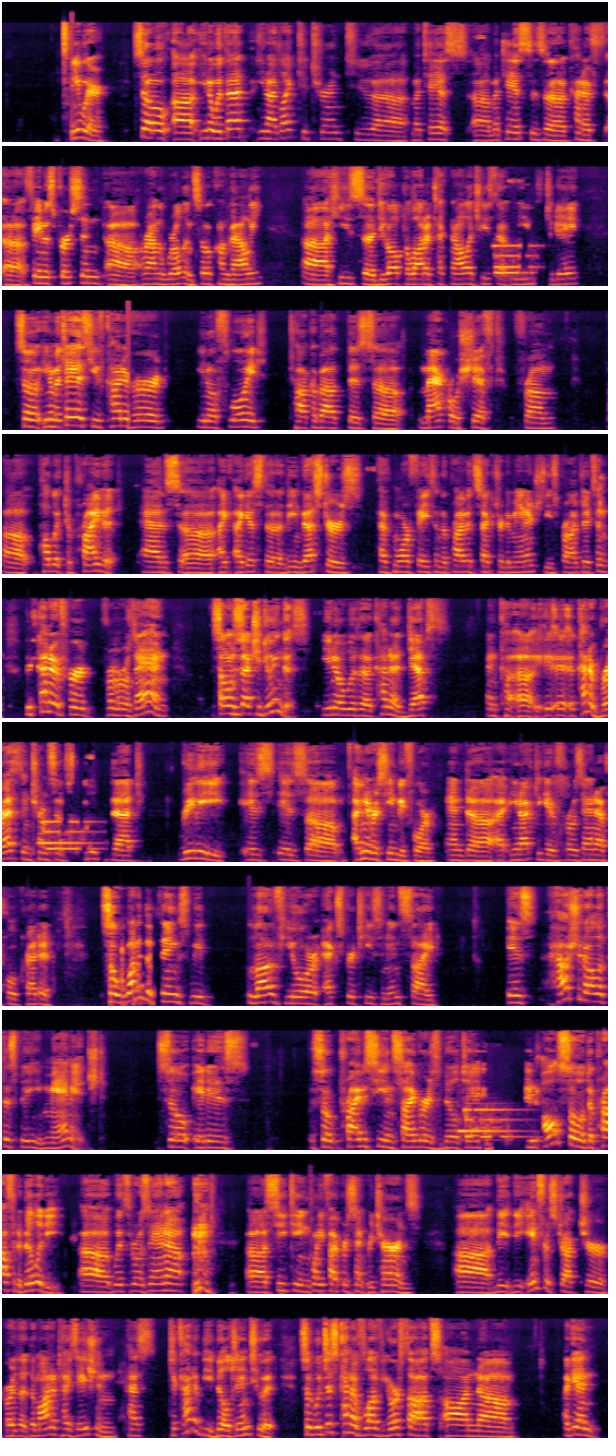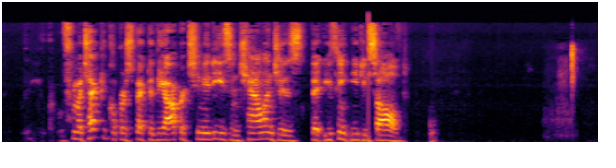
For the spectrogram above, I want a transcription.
anywhere. So, uh, you know, with that, you know, I'd like to turn to uh, Mattias. Uh, Mattias is a kind of uh, famous person uh, around the world in Silicon Valley. Uh, he's developed a lot of technologies that we use today. So, you know, Mattias, you've kind of heard, you know, Floyd talk about this macro shift from public to private as I, I guess the, the investors have more faith in the private sector to manage these projects. And we've kind of heard from Roseanne, someone who's actually doing this, you know, with a kind of depth and uh, a kind of breadth in terms of scope that really is is uh, I've never seen before. And uh, I, you know, I have to give Rosana full credit. So one of the things we love your expertise and insight is how should all of this be managed so it is so privacy and cyber is built in, and also the profitability. Uh, with Rosana uh, seeking 25% returns, uh, the the infrastructure or the, the monetization has to kind of be built into it. So we just kind of love your thoughts on um, again from a technical perspective the opportunities and challenges that you think need to be solved.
